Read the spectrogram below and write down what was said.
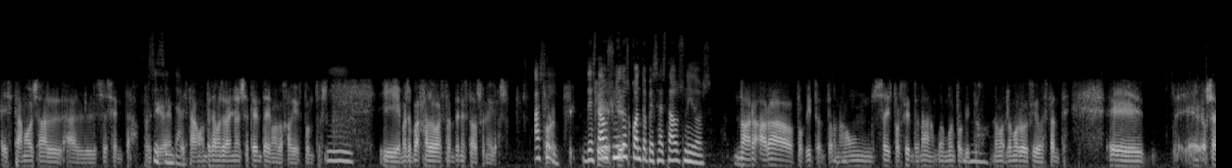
Estamos al, al 60, prácticamente. 60. Estábamos- empezamos el año en 70 y hemos bajado 10 puntos. Mm, Y hemos bajado bastante en Estados Unidos. Ah, sí. Porque- ¿De Estados sí, Unidos sí. cuánto pesa Estados Unidos? No, ahora, ahora poquito, en torno a un 6%, nada, muy, muy poquito. Lo, hemos- lo hemos reducido bastante. Eh, eh, o sea,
